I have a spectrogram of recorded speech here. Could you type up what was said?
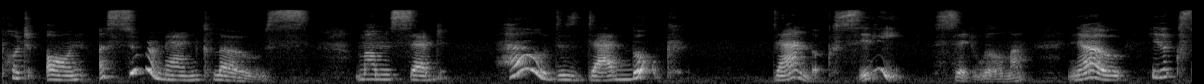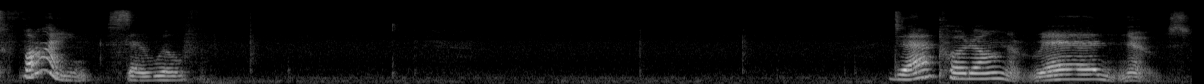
put on a Superman clothes. Mum said, How does Dad look? Dad looks silly, said Wilma. No, he looks fine, said Wilf. Dad put on a red nose.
